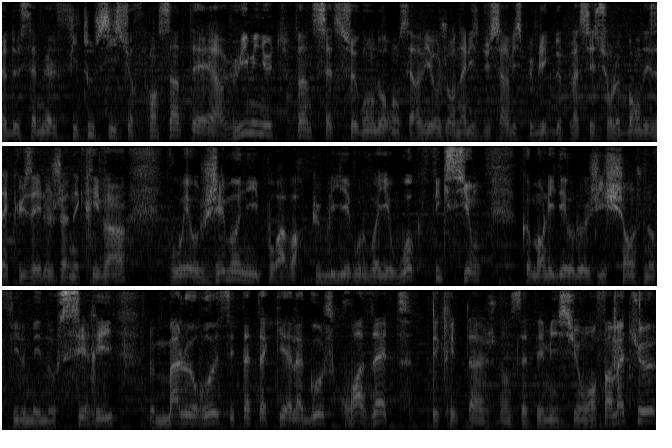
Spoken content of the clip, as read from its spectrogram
de Samuel Fitoussi sur France Inter. 8 minutes 27 secondes auront servi aux journalistes du service public de placer sur le banc des accusés le jeune écrivain voué aux gémonies pour avoir publié, vous le voyez, woke fiction, comment l'idéologie change nos films et nos séries. Le malheureux s'est attaqué à la gauche croisette. Décryptage dans cette émission. Enfin Mathieu,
